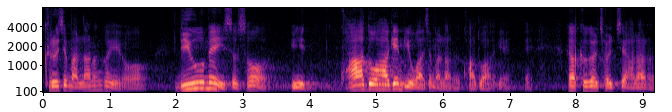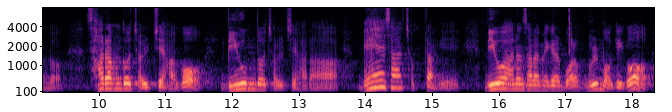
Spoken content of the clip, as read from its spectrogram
그러지 말라는 거예요. 미움에 있어서 이 과도하게 미워하지 말라는 거, 과도하게. 예. 그러니까 그걸 절제하라는 거. 사랑도 절제하고 미움도 절제하라. 매사 적당히. 미워하는 사람에게 물 먹이고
